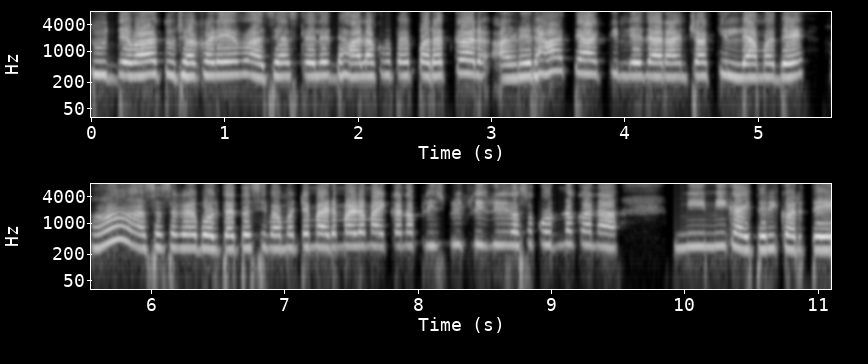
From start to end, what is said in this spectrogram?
तू देवा तुझ्याकडे माझे असलेले दहा लाख रुपये परत कर आणि राहा त्या किल्लेदारांच्या किल्ल्यामध्ये. हं असं सगळं बोलतात. तर सीमा म्हणते मॅडम मॅडम ऐका ना प्लीज प्लीज प्लीज प्लीज असं करू नका ना. मी मी काहीतरी करते.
